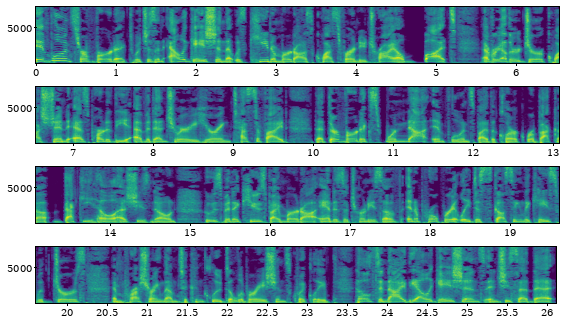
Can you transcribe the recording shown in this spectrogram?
influenced her verdict, which is an allegation that was key to Murdaugh's quest for a new trial. But every other juror questioned as part of the evidentiary hearing testified that their verdicts were not influenced by the clerk, Rebecca Becky Hill, as she's known, who's been accused by Murdaugh and his attorneys of inappropriately discussing the case with jurors and pressuring them to conclude deliberations quickly. Hills denied the allegations and she said that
